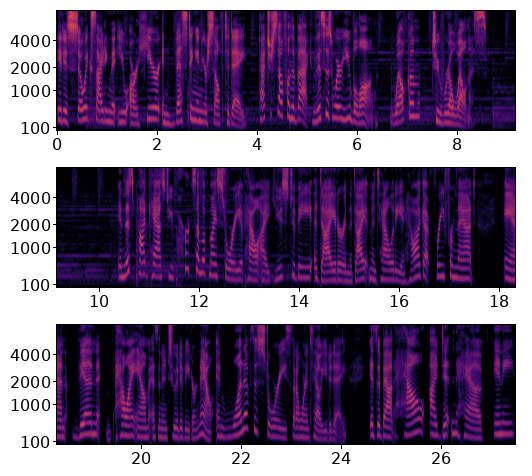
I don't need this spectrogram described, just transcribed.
It is so exciting that you are here investing in yourself today. Pat yourself on the back. This is where you belong. Welcome to Real Wellness. In this podcast, you've heard some of my story of how I used to be a dieter and the diet mentality and how I got free from that and then how I am as an intuitive eater now. And one of the stories that I want to tell you today is about how I didn't have any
